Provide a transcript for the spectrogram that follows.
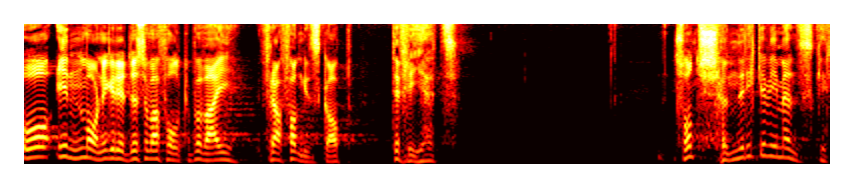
Og innen morgenen grydde, så var folket på vei fra fangenskap til frihet. Sånt skjønner ikke vi mennesker.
